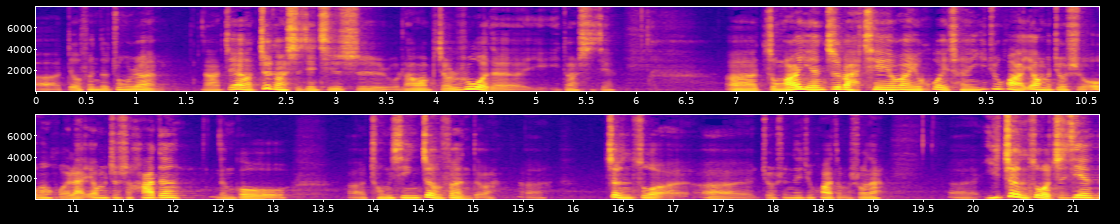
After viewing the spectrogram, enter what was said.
呃得分的重任。那这样这段时间其实是篮网比较弱的一段时间。呃，总而言之吧，千言万语汇成一句话，要么就是欧文回来，要么就是哈登能够呃重新振奋，对吧？呃，振作，呃，就是那句话怎么说呢？呃，一振作之间。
